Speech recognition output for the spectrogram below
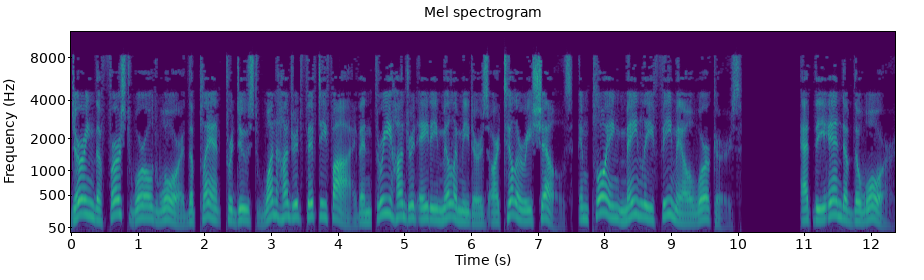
During the First World War the plant produced 155 and 380 mm artillery shells, employing mainly female workers. At the end of the war,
